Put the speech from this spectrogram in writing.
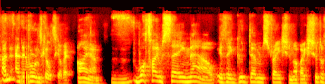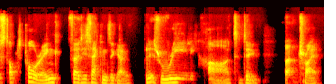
And, and everyone's guilty of it. I am. What I'm saying now is a good demonstration of I should have stopped pouring 30 seconds ago, but it's really hard to do. But try it.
